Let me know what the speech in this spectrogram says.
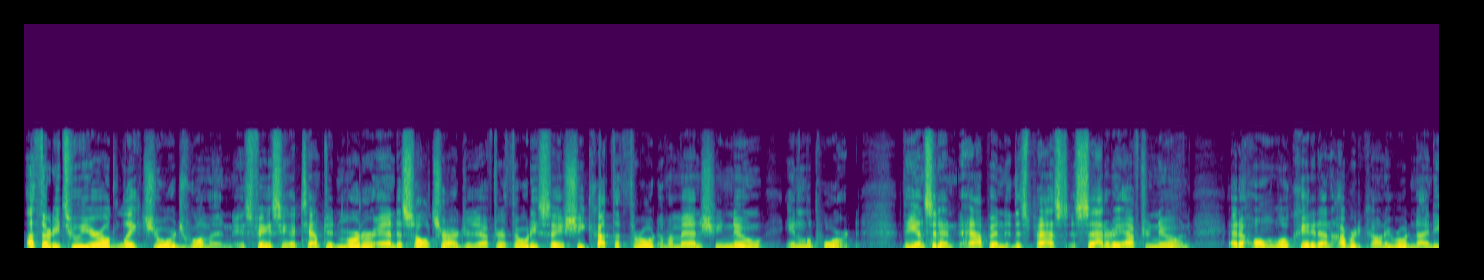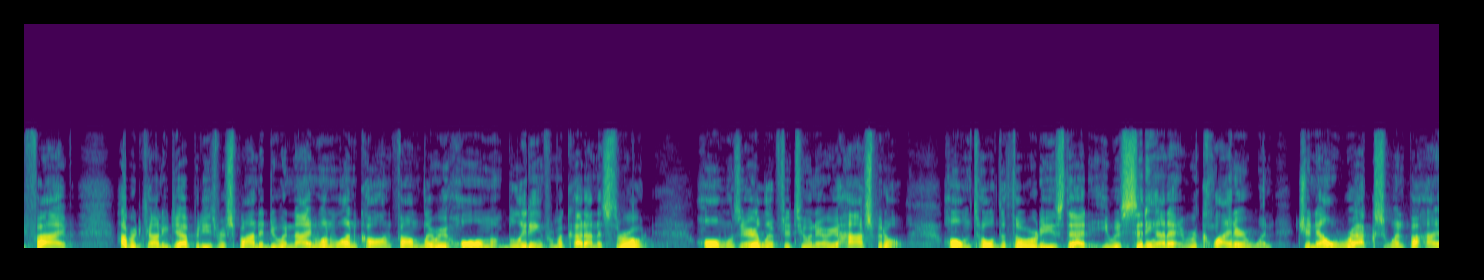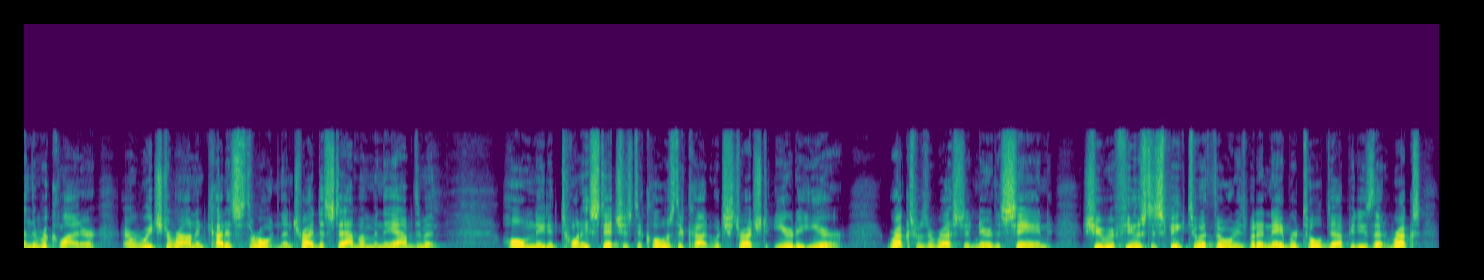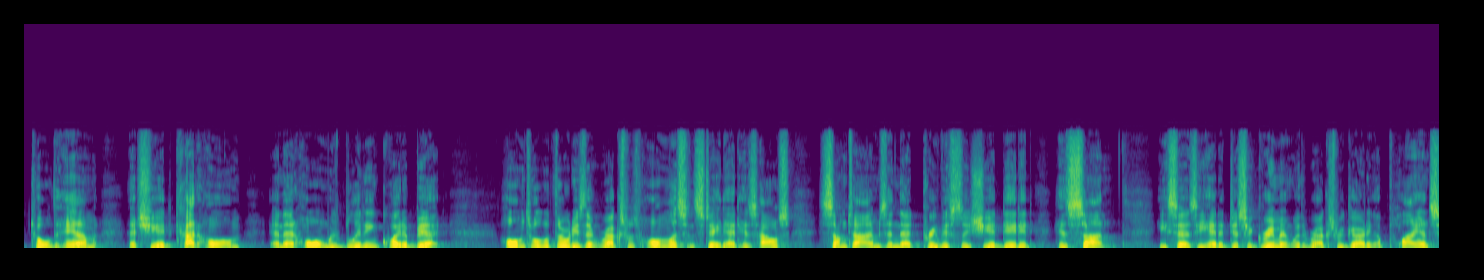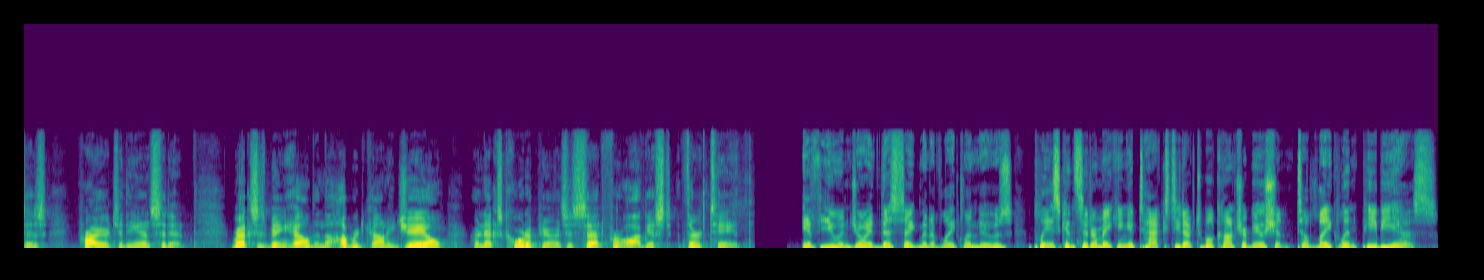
A 32-year-old Lake George woman is facing attempted murder and assault charges after authorities say she cut the throat of a man she knew in LaPorte. The incident happened this past Saturday afternoon at a home located on Hubbard County Road 95. Hubbard County deputies responded to a 911 call and found Larry Holm bleeding from a cut on his throat. Holm was airlifted to an area hospital. Holm told authorities that he was sitting on a recliner when Janelle Rex went behind the recliner and reached around and cut his throat and then tried to stab him in the abdomen. Holm needed 20 stitches to close the cut, which stretched ear to ear. Rex was arrested near the scene. She refused to speak to authorities, but a neighbor told deputies that Rex told him that she had cut Holm and that Holm was bleeding quite a bit. Holm told authorities that Rex was homeless and stayed at his house sometimes and that previously she had dated his son. He says he had a disagreement with Rex regarding appliances prior to the incident. Rex is being held in the Hubbard County Jail. Her next court appearance is set for August 13th. If you enjoyed this segment of Lakeland News, please consider making a tax-deductible contribution to Lakeland PBS.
